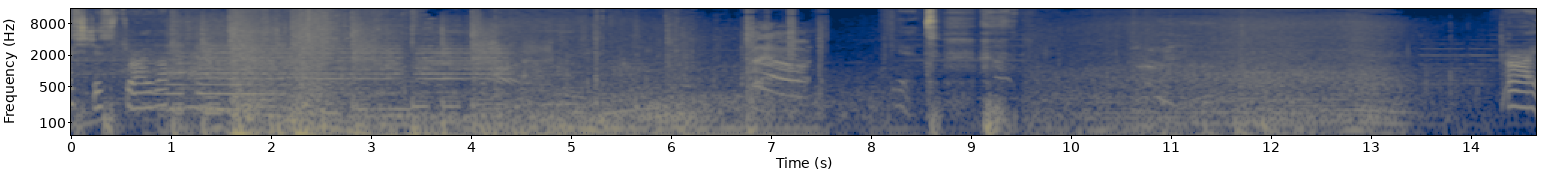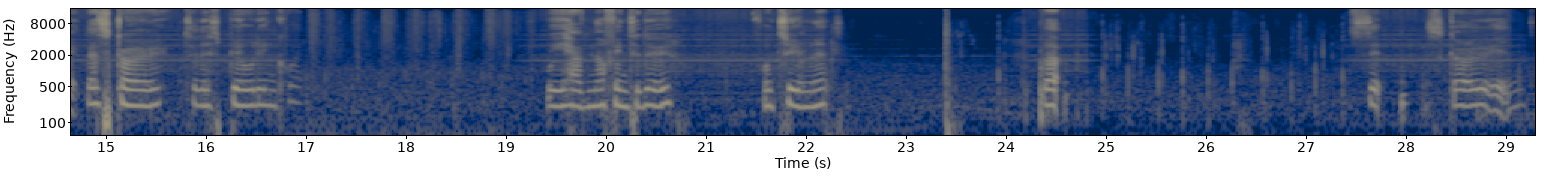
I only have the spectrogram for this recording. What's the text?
Let's just drive up. Alright, let's go to this building quick. We have nothing to do for two minutes. But sit let's go in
